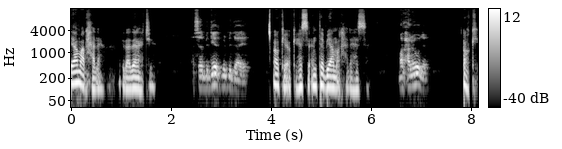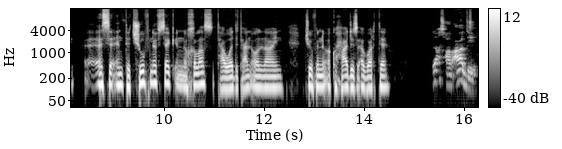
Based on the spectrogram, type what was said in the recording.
يا مرحلة إذا بدنا نحكي. هسه بديت بالبداية. okay okay هسه أنت بيا مرحلة هسه. مرحلة أولى. okay. هسه أنت تشوف نفسك إنه خلاص تعودت على الأونلاين تشوف إنه أكو حاجز عبرته لا صار عادي.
